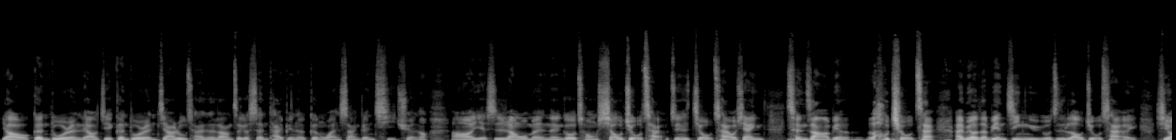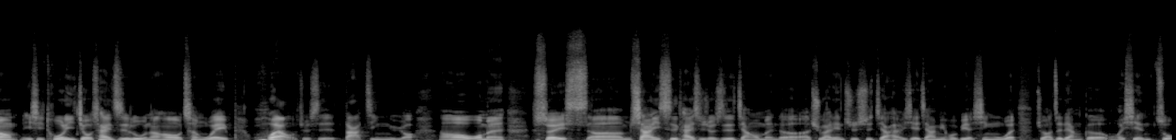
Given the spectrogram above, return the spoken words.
要更多人了解，更多人加入，才能让这个生态变得更完善、更齐全哦。然后也是让我们能够从小韭菜，我之前是韭菜，我现在已经成长了，变老韭菜，还没有在变金鱼，我只是老韭菜而已。希望一起脱离韭菜之路，然后成为。Well，就是大金鱼哦，然后我们所以呃下一次开始就是讲我们的呃区块链知识家，还有一些加密货币的新闻，主要这两个我会先做，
